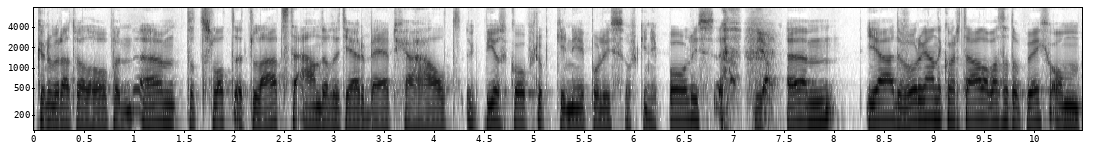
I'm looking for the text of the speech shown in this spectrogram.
kunnen we dat wel hopen. Um, tot slot, het laatste aandeel dat jij erbij hebt gehaald, de bioscoopgroep Kinepolis of Kinepolis. Ja. um, ja, de voorgaande kwartalen was het op weg om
